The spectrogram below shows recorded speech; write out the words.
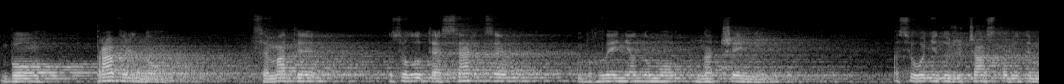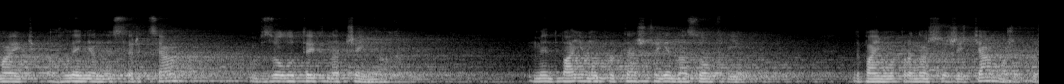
Бо правильно це мати золоте серце в глиняному начині. А сьогодні дуже часто люди мають глиняне серця в золотих начинях. Ми дбаємо про те, що є назовні дбаємо про наше життя, може про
